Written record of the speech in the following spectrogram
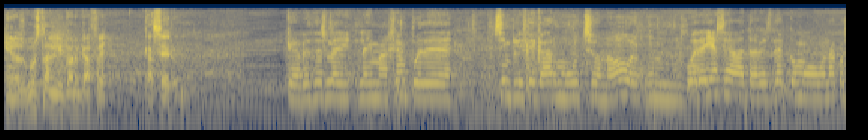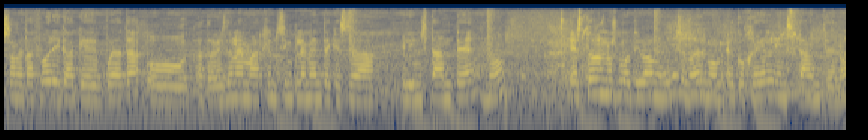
Y nos gusta el licor café. Casero. Que a veces la, la imagen puede simplificar mucho, ¿no? Un- puede ya sea a través de como una cosa metafórica que pueda o a través de una imagen simplemente que sea el instante, ¿no? Esto nos motiva mucho, ¿no? El, el coger el instante, ¿no?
